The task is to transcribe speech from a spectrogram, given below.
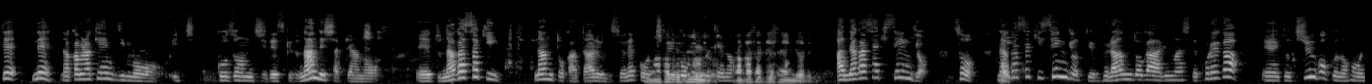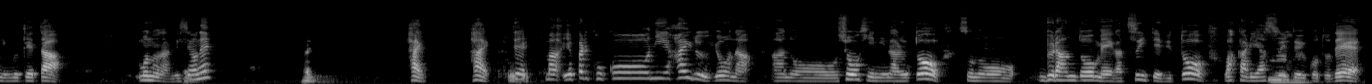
で、ね、中村健二も一ご存知ですけど、何でしたっけ？あの、えっ、と、長崎なんとかってあるんですよね。こう、中国向けの。長崎鮮魚で。あ、長崎鮮魚。そう。はい長崎鮮魚っていうブランドがありまして、これが、えっ、と、中国の方に向けたものなんですよね。はい。はい。はい。で、まあ、やっぱりここに入るような、あのー商品になると、その、ブランド名がついていると分かりやすいということで。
